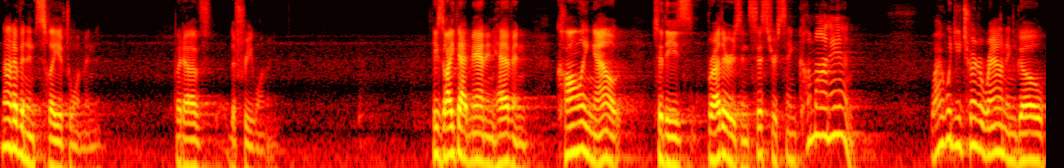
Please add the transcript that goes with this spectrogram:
not of an enslaved woman, but of the free woman. He's like that man in heaven calling out to these brothers and sisters, saying, Come on in. Why would you turn around and go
